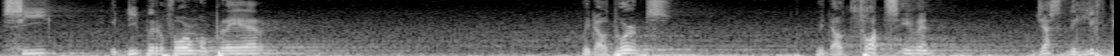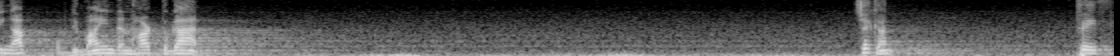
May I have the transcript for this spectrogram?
Seek a deeper form of prayer without words, without thoughts even, just the lifting up of the mind and heart to God. Second, faith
